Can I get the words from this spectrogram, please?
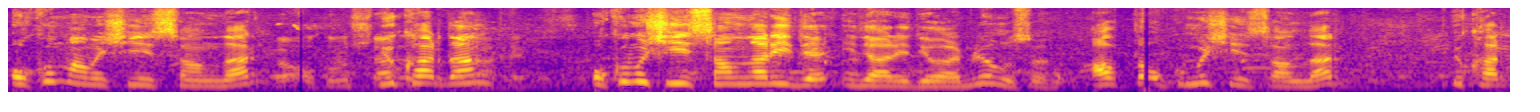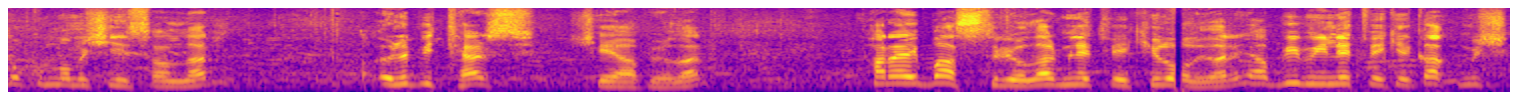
Okumamış insanlar Yo, okumuşlar. yukarıdan da okumuş insanları ide- idare ediyorlar biliyor musun? Altta okumuş insanlar, yukarıda okumamış insanlar öyle bir ters şey yapıyorlar. Parayı bastırıyorlar, milletvekili oluyorlar. Ya bir milletvekili kalkmış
